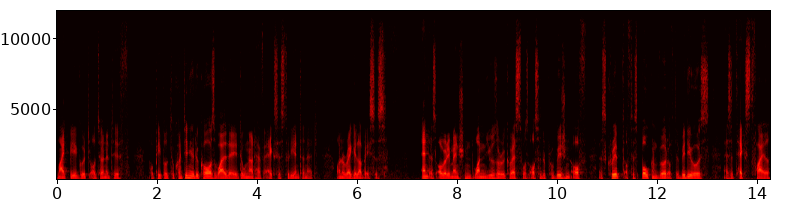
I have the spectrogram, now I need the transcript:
might be a good alternative for people to continue the course while they do not have access to the internet on a regular basis. And as already mentioned, one user request was also the provision of a script of the spoken word of the videos as a text file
